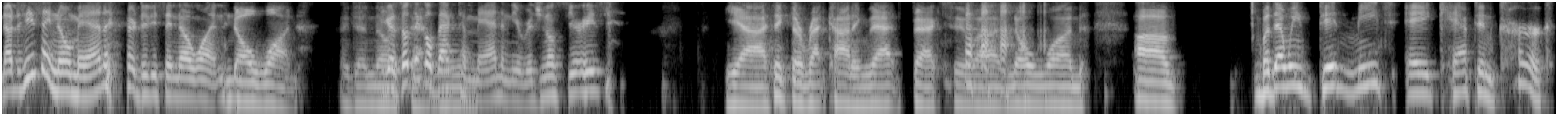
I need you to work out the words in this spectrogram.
Now, did he say no man or did he say no one? no one i didn't know because don't they go back to man in the original series? Yeah, I think they're retconning that back to uh, no one. Um, but then we did meet a Captain Kirk,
